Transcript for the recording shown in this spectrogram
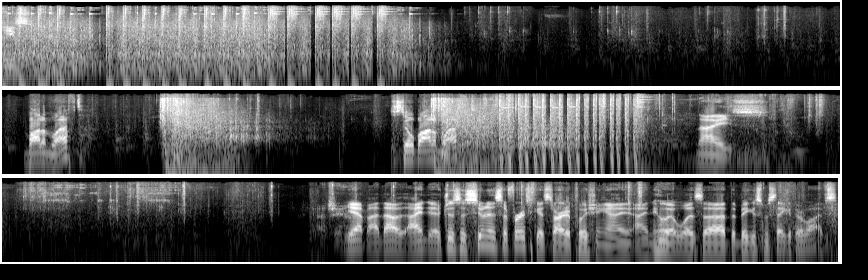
He's. Bottom left. Still bottom left. Nice. Got you. Yep, I, that, was, I just as soon as the first kid started pushing, I, I knew it was uh, the biggest mistake of their lives.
